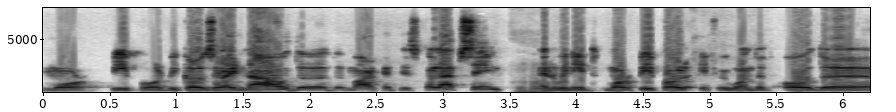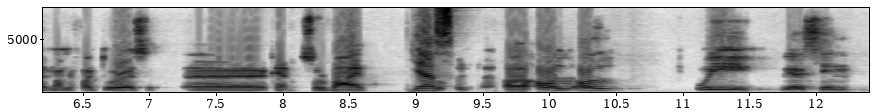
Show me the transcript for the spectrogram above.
more people because right now the, the market is collapsing and we need more people if we want that all the manufacturers uh, can survive. Yes, uh, all, all we we have seen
